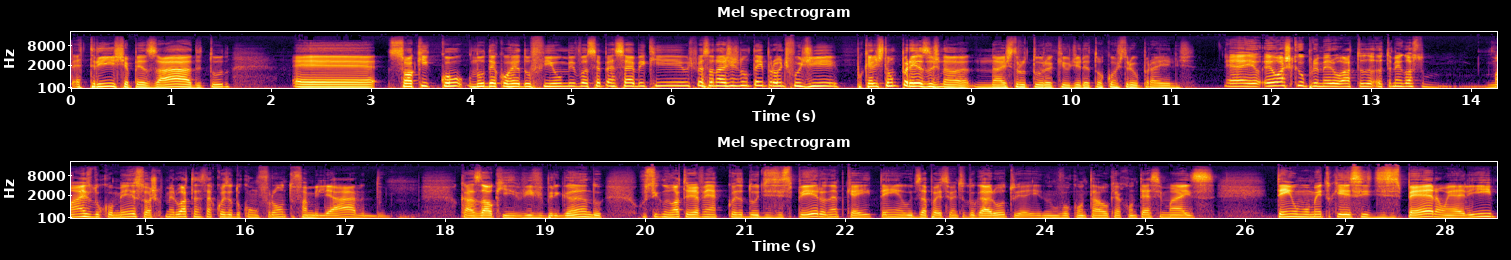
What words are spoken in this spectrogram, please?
é- é triste, é pesado e tudo. É, só que com- no decorrer do filme você percebe que os personagens não têm pra onde fugir, porque eles estão presos na, na estrutura que o diretor construiu pra eles. É, eu, eu acho que o primeiro ato, eu também gosto mais do começo. Acho que o primeiro ato é essa coisa do confronto familiar, do casal que vive brigando. O segundo ato já vem a coisa do desespero, né? Porque aí tem o desaparecimento do garoto, e aí não vou contar o que acontece, mas tem um momento que eles se desesperam, é ali.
